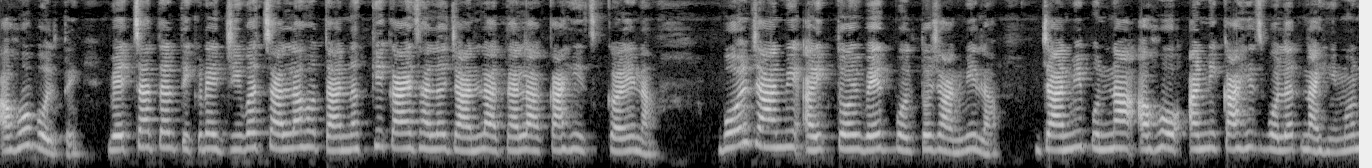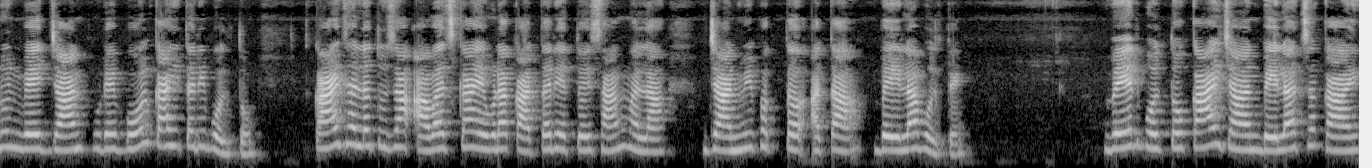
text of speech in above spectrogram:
अहो बोलते. वेदचा तर तिकडे जीवच चालला होता. नक्की काय झालं जानला त्याला काहीच कळेना. बोल जान्हवी ऐकतोय. वेद बोलतो जान्हवीला जान्हवी पुन्हा अहो आणि काहीच बोलत नाही. म्हणून वेद जान पुढे बोल काहीतरी बोलतो. काय झालं? तुझा आवाज का एवढा कातर येतोय सांग मला. जान्हवी फक्त आता बेला बोलते. वेद बोलतो काय जान बेलाचं काय?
